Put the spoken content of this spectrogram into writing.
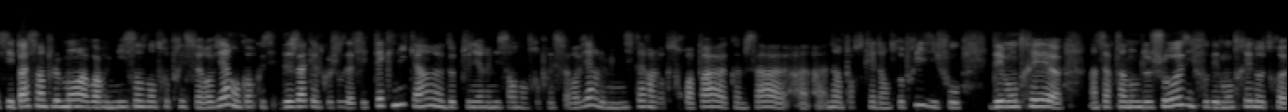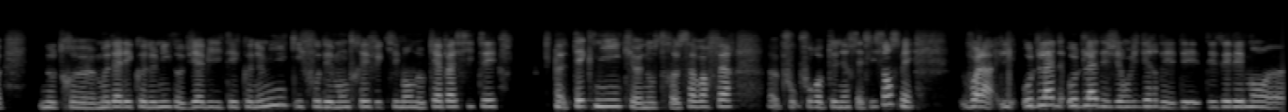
c'est pas simplement avoir une licence d'entreprise ferroviaire encore que c'est déjà quelque chose d'assez technique hein, d'obtenir une licence d'entreprise ferroviaire. Le ministère l'octroie pas comme ça à, n'importe quelle entreprise. Il faut démontrer euh, un certain nombre de choses. Il faut démontrer notre notre modèle économique notre viabilité économique. Il faut démontrer effectivement nos capacités euh, techniques, notre savoir-faire euh, pour, pour obtenir cette licence. Mais voilà, au-delà, au-delà des, j'ai envie de dire, des, des, éléments euh,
